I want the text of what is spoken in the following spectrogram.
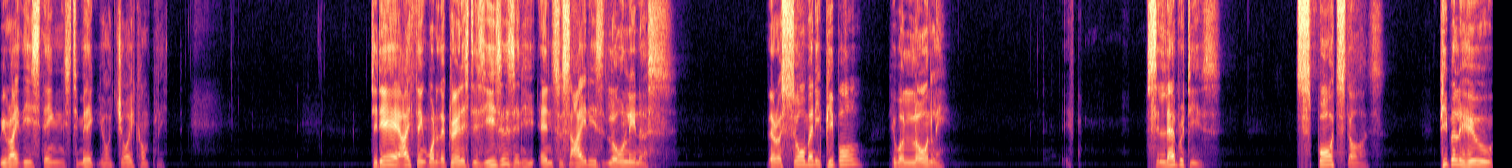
We write these things to make your joy complete. Today, I think one of the greatest diseases in, in society is loneliness. There are so many people who are lonely. Celebrities, sports stars, people who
